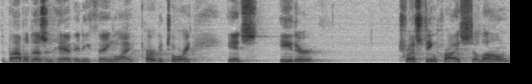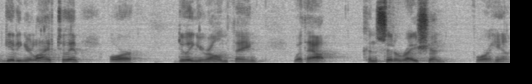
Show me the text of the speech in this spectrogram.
The Bible doesn't have anything like purgatory. It's either trusting Christ alone, giving your life to Him, or doing your own thing without consideration for him.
